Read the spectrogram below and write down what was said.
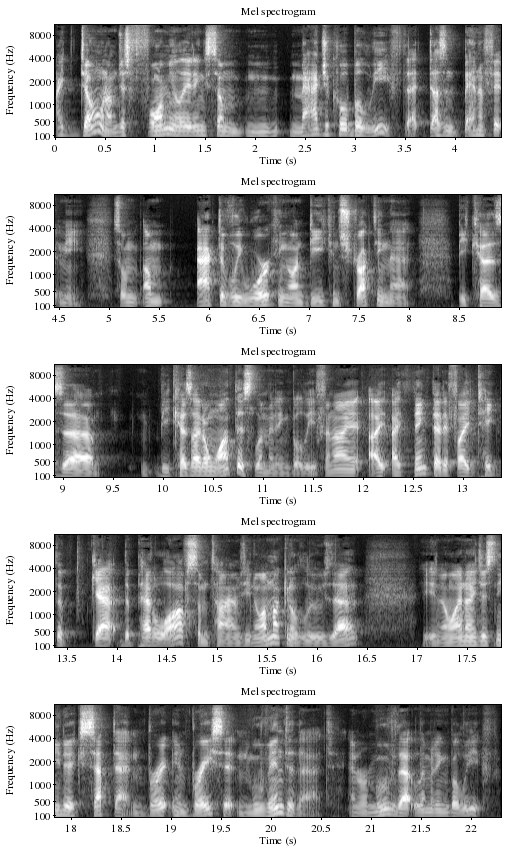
I don't. I'm just formulating some magical belief that doesn't benefit me. So I'm, I'm actively working on deconstructing that because uh, because I don't want this limiting belief. And I, I, I think that if I take the gap, the pedal off sometimes, you know, I'm not going to lose that, you know, and I just need to accept that and bra- embrace it and move into that and remove that limiting belief.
